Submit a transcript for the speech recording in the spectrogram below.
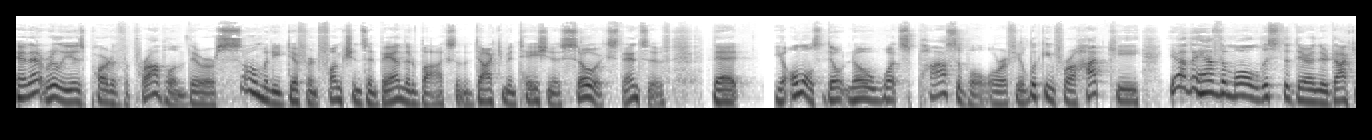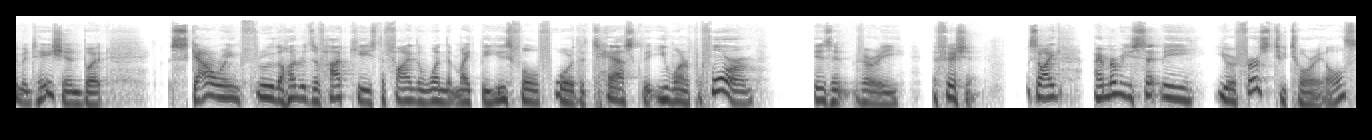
And that really is part of the problem. There are so many different functions in Band in a Box, and the documentation is so extensive that you almost don't know what's possible. Or if you're looking for a hotkey, yeah, they have them all listed there in their documentation, but scouring through the hundreds of hotkeys to find the one that might be useful for the task that you want to perform isn't very efficient. So I, I remember you sent me your first tutorials,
